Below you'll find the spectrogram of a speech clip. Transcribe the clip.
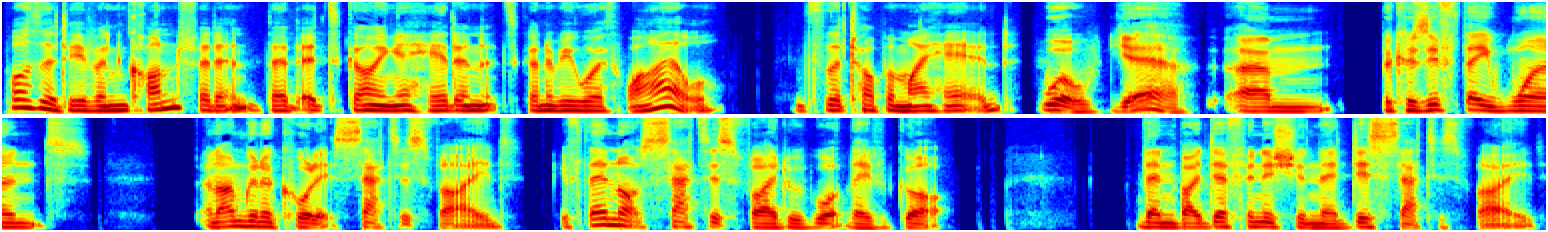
Positive and confident that it's going ahead and it's going to be worthwhile. It's the top of my head. Well, yeah. Um, because if they weren't, and I'm going to call it satisfied, if they're not satisfied with what they've got, then by definition, they're dissatisfied.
